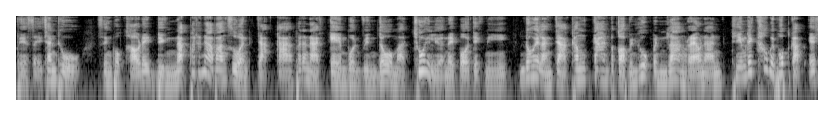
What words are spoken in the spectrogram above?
PlayStation 2 ซึ่งพวกเขาได้ดึงนักพัฒนาบางส่วนจากการพัฒนาเกมบน Windows มาช่วยเหลือในโปรเจกต์นี้ โดยหลังจากทำการประกอบเป็นรูปเป็นร่างแล้วนั้น ทีมได้เข้าไปพบกับ S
